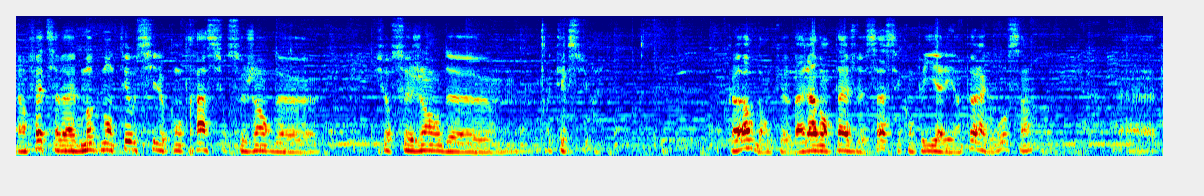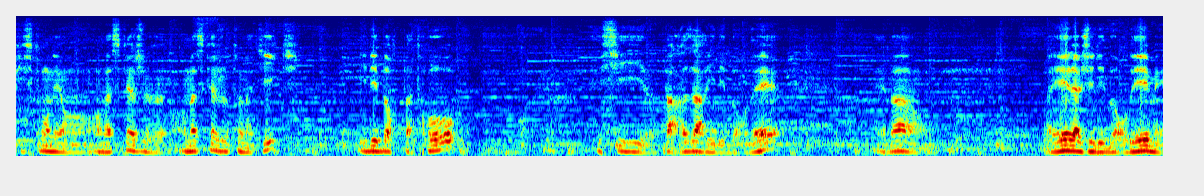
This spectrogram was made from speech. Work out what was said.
Et en fait, ça va m'augmenter aussi le contraste sur ce genre de, sur ce genre de texture. D'accord? Donc euh, bah, l'avantage de ça, c'est qu'on peut y aller un peu à la grosse, hein, euh, puisqu'on est en, masquage, en masquage automatique. Il déborde pas trop. Et si par hasard il débordait, eh ben, vous voyez là j'ai débordé, mais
